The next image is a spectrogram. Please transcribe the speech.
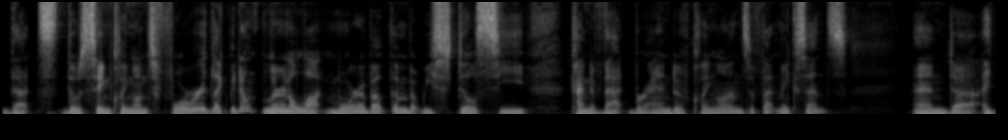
that those same Klingons forward. Like we don't learn a lot more about them, but we still see kind of that brand of Klingons, if that makes sense. And uh, I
